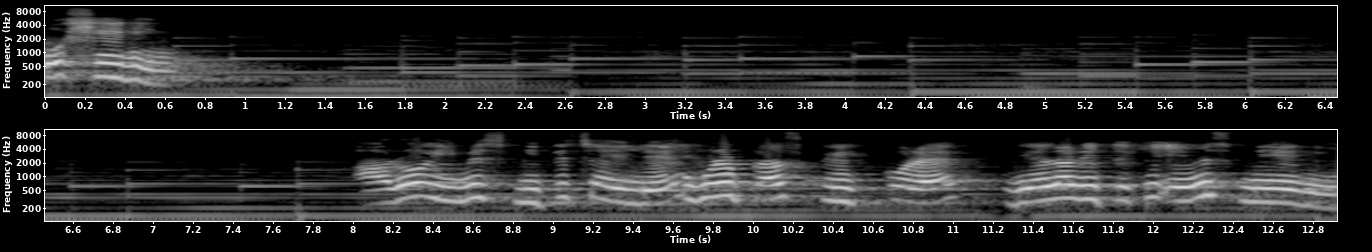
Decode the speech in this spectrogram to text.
বসিয়ে নিন। আরও ইমেজ নিতে চাইলে উপরে প্লাস ক্লিক করে গ্যালারি থেকে ইমেজ নিয়ে নিন।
